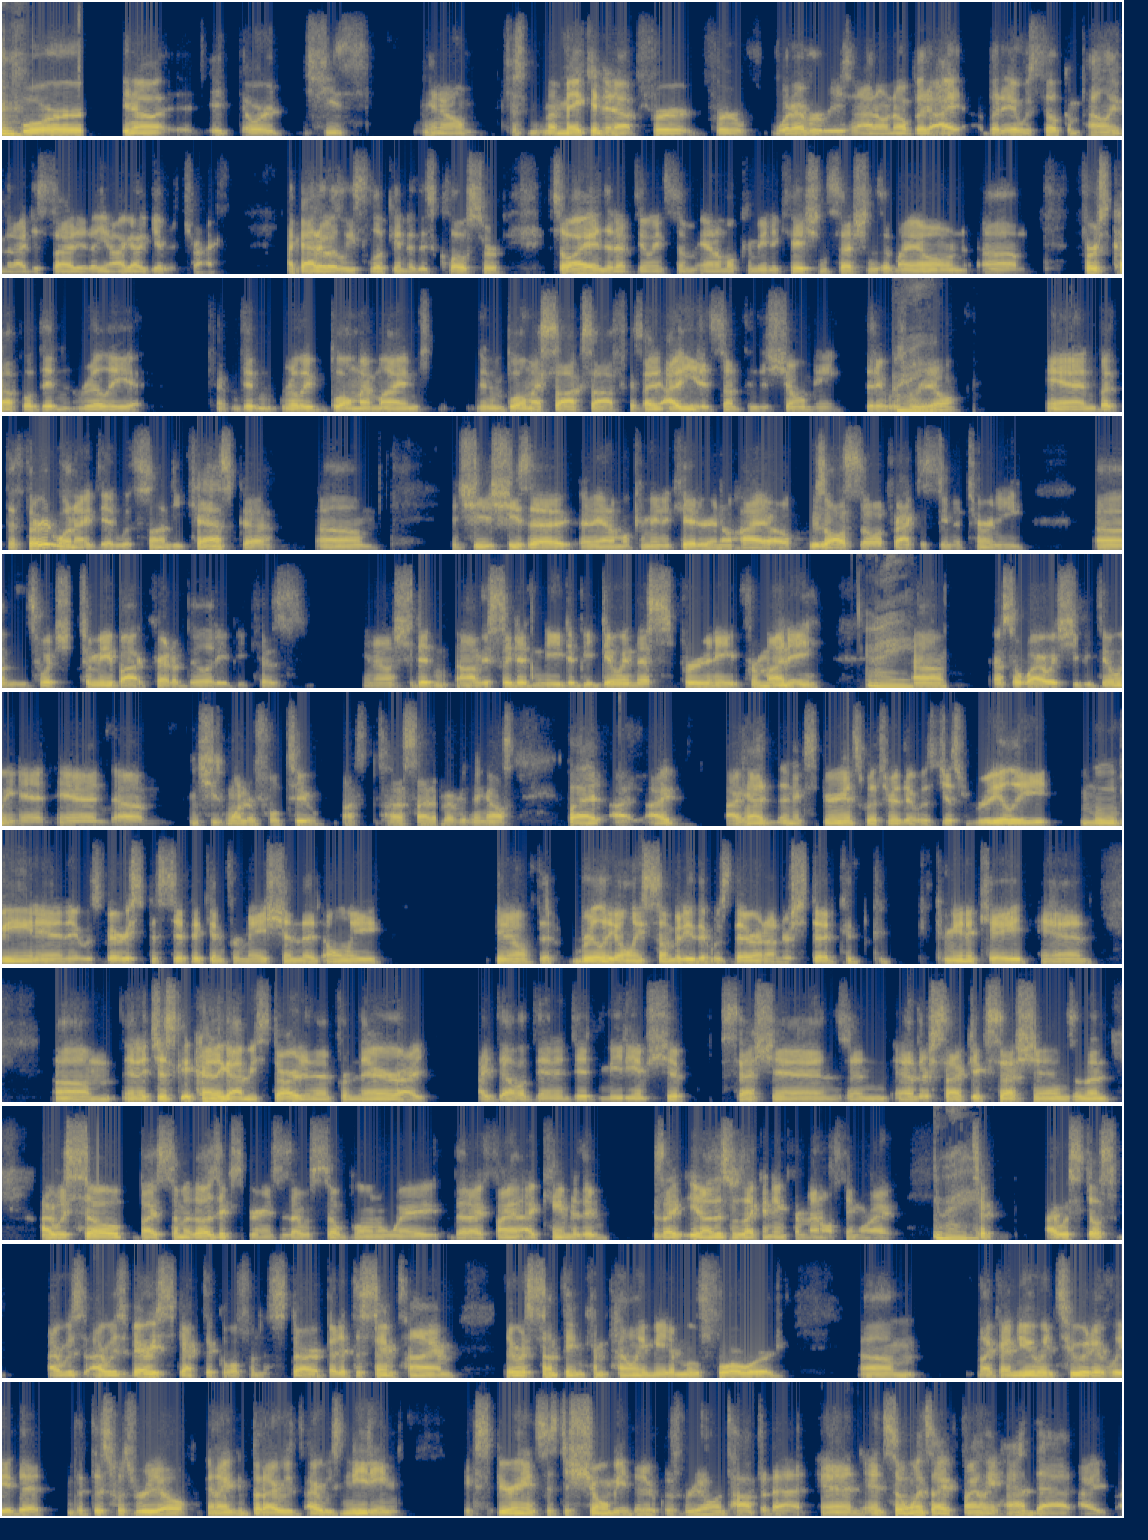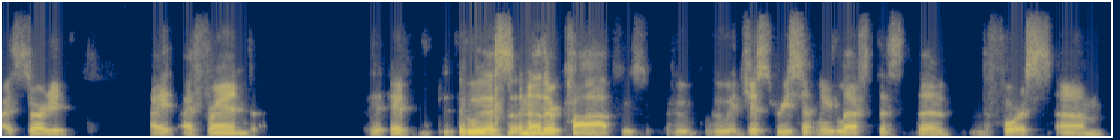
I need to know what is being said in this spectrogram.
or you know, it, or she's you know just making it up for for whatever reason. I don't know, but I but it was so compelling that I decided you know I got to give it a try. I got to at least look into this closer. So I ended up doing some animal communication sessions of my own. Um, first couple didn't really didn't really blow my mind, didn't blow my socks off because I, I, needed something to show me that it was right. real. And but the third one I did with Sandy Casca, um, and she she's a an animal communicator in Ohio who's also a practicing attorney, um, which to me bought credibility because you know she didn't obviously didn't need to be doing this for any for money right um, so why would she be doing it and um, and she's wonderful too aside of everything else but I, I i had an experience with her that was just really moving and it was very specific information that only you know that really only somebody that was there and understood could, could communicate. And um and it just it kind of got me started. And then from there i I delved in and did mediumship sessions and other psychic sessions, and then I was so by some of those experiences, I was so blown away that I finally I came to the because I you know this was like an incremental thing where I right. took I was still I was I was very skeptical from the start, but at the same time there was something compelling me to move forward. Um, like I knew intuitively that that this was real, and I but I was I was needing experiences to show me that it was real on top of that and and so once i finally had that i i started i a friend it, who is another cop who's who who had just recently left the the, the force um,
